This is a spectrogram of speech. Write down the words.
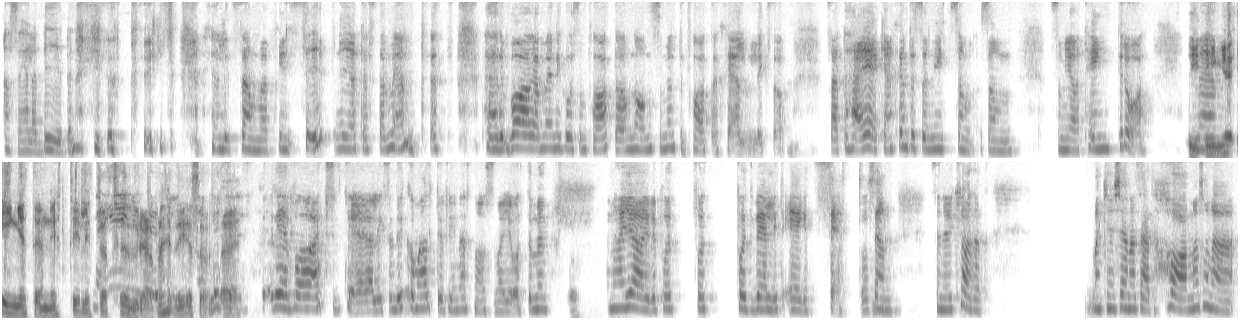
Alltså hela Bibeln är ju uppbyggd enligt samma princip, Nya Testamentet. Det här är bara människor som pratar om någon som inte pratar själv. Liksom. Så att det här är kanske inte så nytt som, som, som jag tänkte då. Men, inget, inget är nytt i litteraturen. Nej, det, är så. det är bara att acceptera, liksom. det kommer alltid finnas någon som har gjort det. Men, men han gör det på ett, på, ett, på ett väldigt eget sätt. Och sen, sen är det klart att man kan känna så att har man sådana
